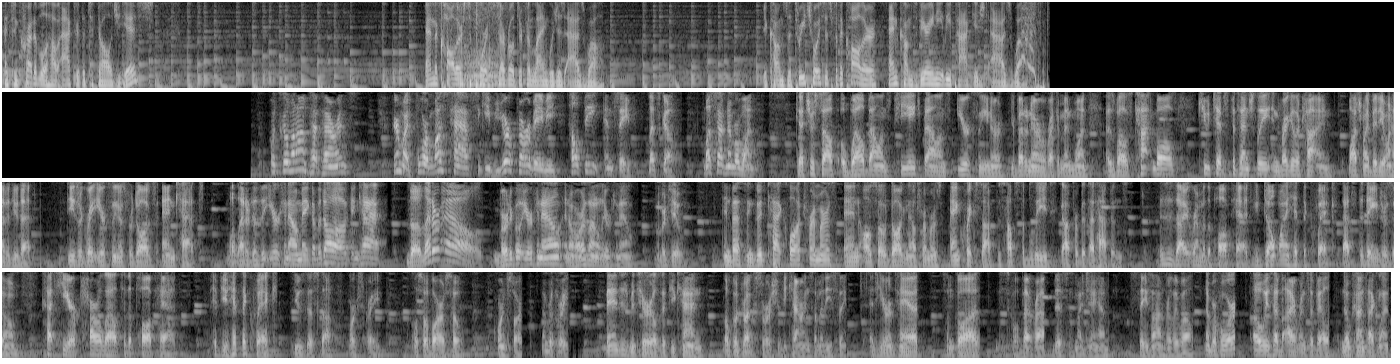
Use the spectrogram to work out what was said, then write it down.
It's incredible how accurate the technology is. And the collar supports several different languages as well. It comes with three choices for the collar and comes very neatly packaged as well. What's going on, pet parents? Here are my four must haves to keep your fur baby healthy and safe. Let's go. Must have number one get yourself a well balanced, pH balanced ear cleaner. Your veterinarian will recommend one, as well as cotton balls, Q tips potentially, and regular cotton. Watch my video on how to do that. These are great ear cleaners for dogs and cats. What letter does the ear canal make of a dog and cat? The letter L. Vertical ear canal and a horizontal ear canal. Number two. Invest in good cat claw trimmers and also dog nail trimmers and Kwik Stop. This helps to bleed. God forbid that happens. This is diagram of the paw pad. You don't want to hit the quick. That's the danger zone. Cut here parallel to the paw pad. If you hit the quick, use this stuff. Works great. Also a bar of soap, cornstarch. Number three, bandage materials if you can. Local drugstores should be carrying some of these things. Adherent pad, some gauze. This is called vet wrap. This is my jam. Stays on really well. Number four, always have irons available. No contact lens.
